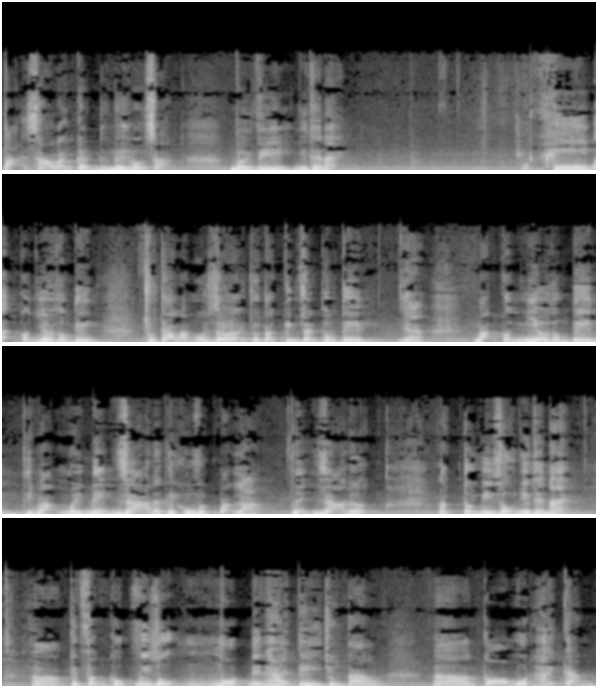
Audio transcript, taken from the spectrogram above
Tại sao lại cần từng đấy bất động sản? Bởi vì như thế này. Khi bạn có nhiều thông tin chúng ta là môi giới chúng ta kinh doanh thông tin nhá bạn có nhiều thông tin thì bạn mới định giá được cái khu vực bạn làm định giá được. À, tôi ví dụ như thế này à, cái phân khúc ví dụ 1 đến 2 tỷ chúng ta à, có một hai căn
